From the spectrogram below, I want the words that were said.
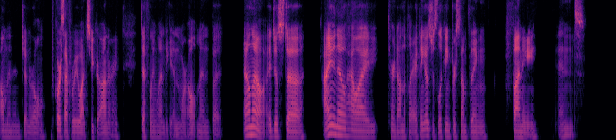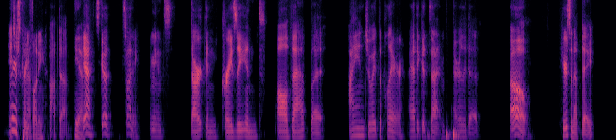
Altman in general. Of course, after we watched Secret Honor, I definitely wanted to get in more Altman, but I don't know. I just uh I don't know how I turned on the player. I think I was just looking for something funny, and it just pretty funny popped up. Yeah. yeah, it's good. It's funny. I mean, it's dark and crazy and all that, but I enjoyed the player. I had a good time. I really did. Oh, here's an update.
